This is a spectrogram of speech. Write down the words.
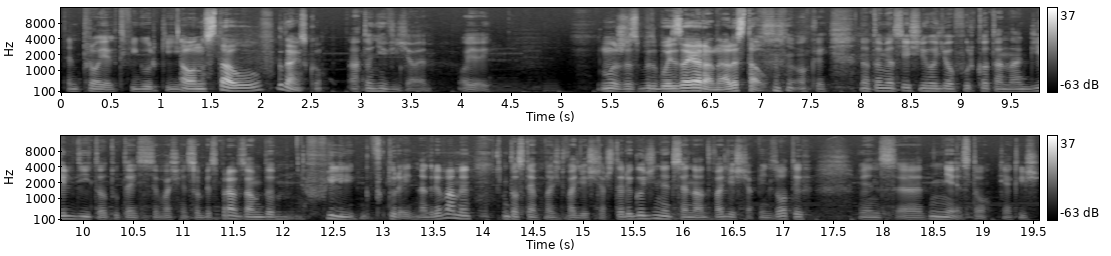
ten projekt figurki. A on stał w Gdańsku. A to nie widziałem. Ojej. Może zbyt byłeś zajarany, ale stał. Okej. Natomiast jeśli chodzi o Furkota na gildii, to tutaj właśnie sobie sprawdzam. Do, w chwili, w której nagrywamy, dostępność 24 godziny, cena 25 zł, więc e, nie jest to jakiś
